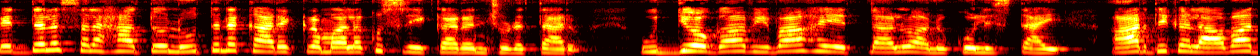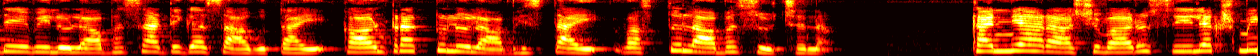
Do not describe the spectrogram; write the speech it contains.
పెద్దల సలహాతో నూతన కార్యక్రమాలకు శ్రీకారం చుడతారు. ఉద్యోగ వివాహ యత్నాలు అనుకూలిస్తాయి. ఆర్థిక లావాదేవీలు లాభసాటిగా సాగుతాయి. కాంట్రాక్టులు లాభిస్తాయి. వస్తు లాభ సూచన. కన్యా రాశివారు శ్రీలక్ష్మీ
